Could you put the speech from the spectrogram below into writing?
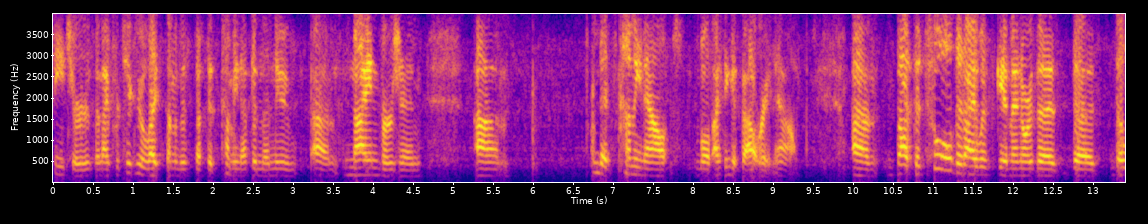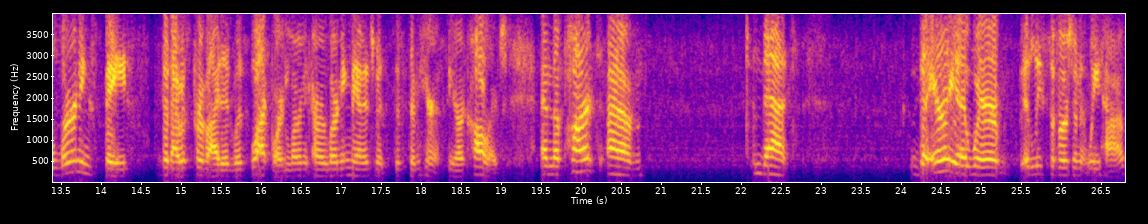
features and I particularly like some of the stuff that's coming up in the new um, 9 version um, that's coming out, well I think it's out right now. Um, but the tool that I was given or the, the, the learning space that I was provided was Blackboard, learning, our learning management system here at Sierra College. And the part um, that the area where, at least the version that we have,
